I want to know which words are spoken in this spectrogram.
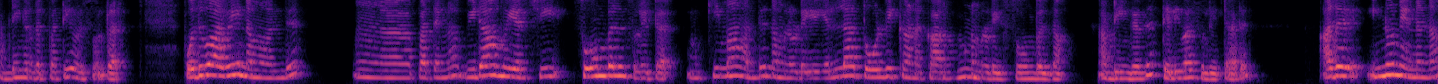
அப்படிங்கறத பத்தி அவர் சொல்றார். பொதுவாவே நம்ம வந்து பார்த்தீங்கன்னா விடாமுயற்சி சோம்பல்னு சொல்லிட்டார். முக்கியமா வந்து நம்மளுடைய எல்லா தோல்விக்கான காரணமும் நம்மளுடைய சோம்பல் தான் அப்படிங்கறது தெளிவா சொல்லிட்டாரு. அது இன்னொன்னு என்னன்னா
